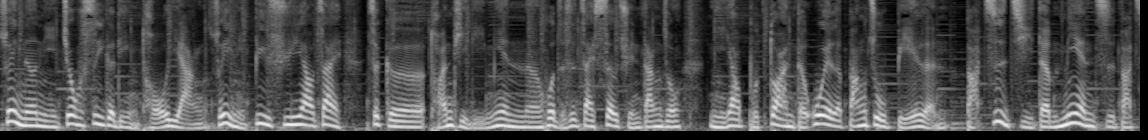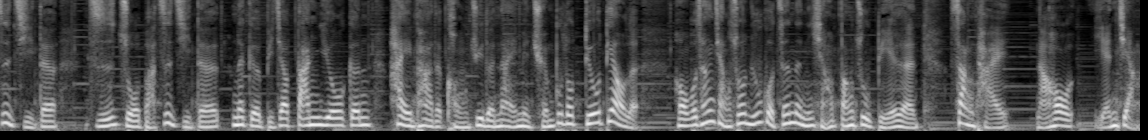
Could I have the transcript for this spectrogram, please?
所以呢，你就是一个领头羊，所以你必须要在这个团体里面呢，或者是在社群当中，你要不断的为了帮助别人，把自己的面子。把自己的执着，把自己的那个比较担忧跟害怕的恐惧的那一面，全部都丢掉了。好，我常讲说，如果真的你想要帮助别人上台，然后演讲，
